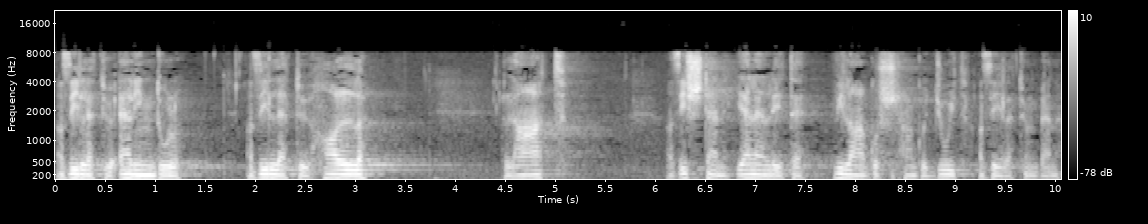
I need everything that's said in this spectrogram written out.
az illető elindul, az illető hall, lát, az Isten jelenléte világosságot gyújt az életünkben.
